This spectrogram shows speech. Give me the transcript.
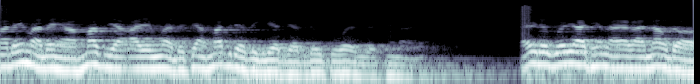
ှတ်တိုင်းမှတိုင်းဟာမှတ်ပြအာယုံကတရားမှတ်ပြတဲ့စိတ်ကလေးကဒီလိုကိုယ်ပဲပြီးထင်တာအဲဒီလိုကိုယ်ရထင်လာရကနောက်တော့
